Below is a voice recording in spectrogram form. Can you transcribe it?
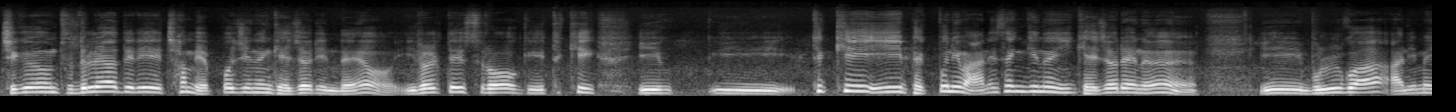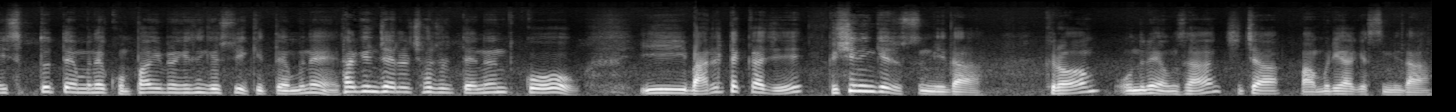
지금 두들레아들이 참 예뻐지는 계절인데요. 이럴 때일수록 이 특히 이, 이 특히 이 백분이 많이 생기는 이 계절에는 이 물과 아니면 이 습도 때문에 곰팡이병이 생길 수 있기 때문에 살균제를 쳐줄 때는 꼭 이 마를 때까지 두시는 게 좋습니다. 그럼 오늘의 영상 진짜 마무리하겠습니다.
